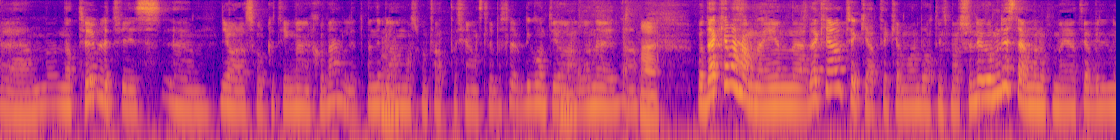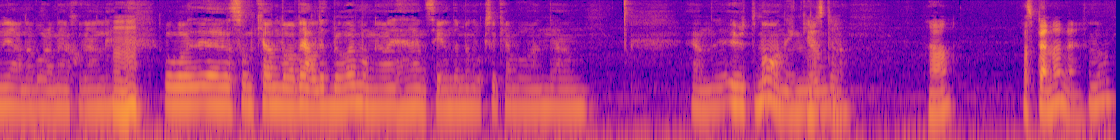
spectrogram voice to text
ehm, naturligtvis ehm, göra saker och ting människovänligt. Men ibland Mm. måste man fatta känsliga beslut. Det går inte att göra Mm. alla nöjda. Nej. Och där kan man hamna i en... Där kan jag tycka att det kan vara en brottningsmatch. Det, om det stämmer nog på mig att jag vill nog gärna vara människovänlig. Mm. Och eh, som kan vara väldigt bra i många hänseenden men också kan vara en, en utmaning. Just det. Ja. Vad spännande. Mm.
